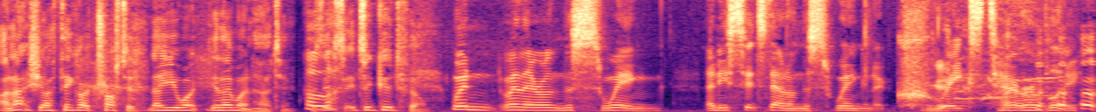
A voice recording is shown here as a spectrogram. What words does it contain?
And actually, I think I trusted. No, you won't. Yeah, they won't hurt him 'Cause Oh. it's, it's a good film. when when they're on the swing and he sits down on the swing and it creaks terribly.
